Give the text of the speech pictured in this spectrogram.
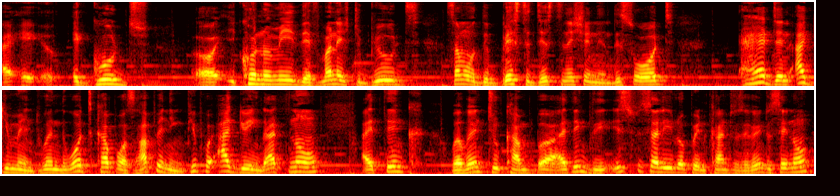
a, a, a good uh, economy. They've managed to build some of the best destination in this world. I had an argument when the World Cup was happening. People arguing that no, I think we're going to come. Uh, I think the especially European countries are going to say no.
